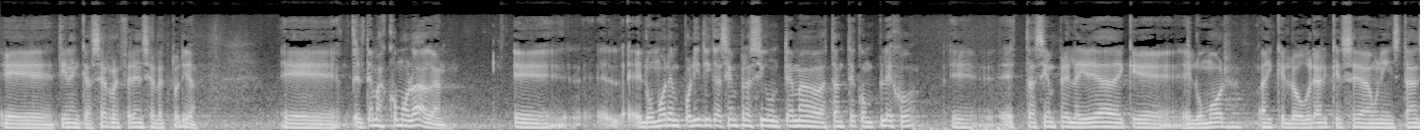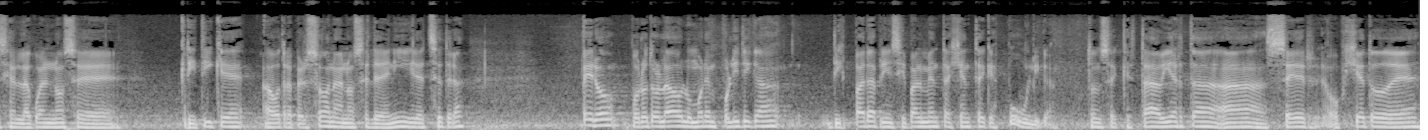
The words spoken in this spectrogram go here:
eh, tienen que hacer referencia a la actualidad. Eh, el tema es cómo lo hagan. Eh, el, humor en política siempre ha sido un tema bastante complejo. está siempre la idea de que el humor hay que lograr que sea una instancia en la cual no se critique a otra persona, no se le denigre, etcétera. Pero, por otro lado, el humor en política dispara principalmente a gente que es pública, entonces que está abierta a ser objeto de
